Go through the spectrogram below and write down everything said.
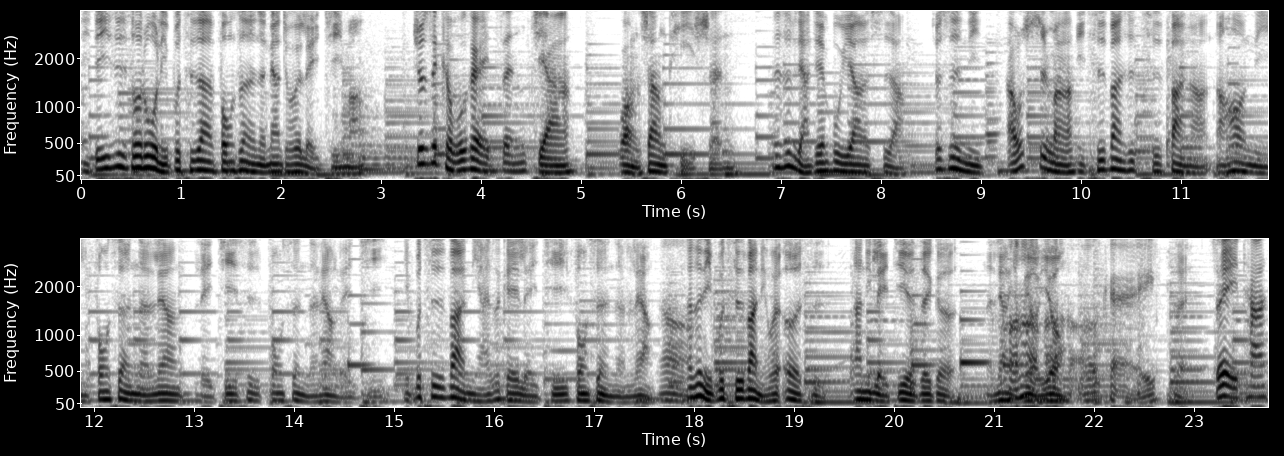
你的意思是说，如果你不吃饭，丰盛的能量就会累积吗？就是可不可以增加，往上提升？那是两件不一样的事啊。就是你哦，是吗？你吃饭是吃饭啊，然后你丰盛的能量累积是丰盛能量累积。你不吃饭，你还是可以累积丰盛的能量。哦、但是你不吃饭，你会饿死，那你累积的这个能量也没有用。OK，对，所以它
